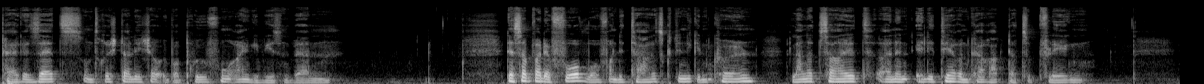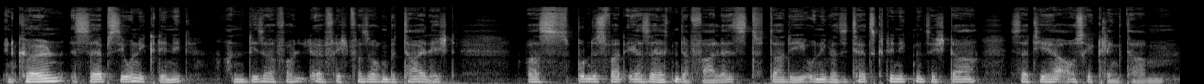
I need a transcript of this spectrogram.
per Gesetz und richterlicher Überprüfung eingewiesen werden. Deshalb war der Vorwurf an die Tagesklinik in Köln lange Zeit einen elitären Charakter zu pflegen. In Köln ist selbst die Uniklinik an dieser äh, Pflichtversorgung beteiligt, was bundesweit eher selten der Fall ist, da die Universitätskliniken sich da seit jeher ausgeklinkt haben.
